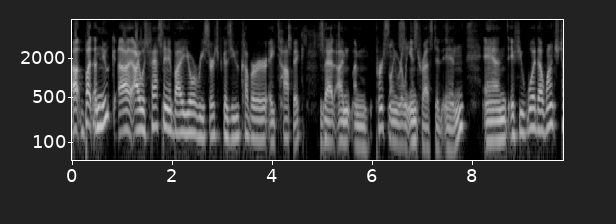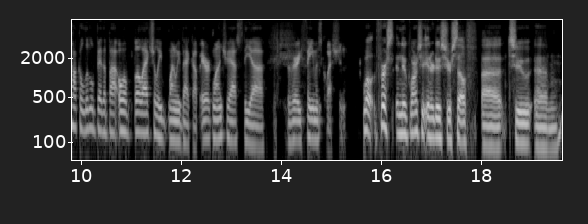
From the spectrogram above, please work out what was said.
uh, but Anouk, uh, I was fascinated by your research because you cover a topic that I'm I'm personally really interested in. And if you would, uh, why don't you talk a little bit about? Oh, well, actually, why don't we back up, Eric? Why don't you ask the uh, the very famous question? Well, first, Anouk, why don't you introduce yourself uh, to um,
